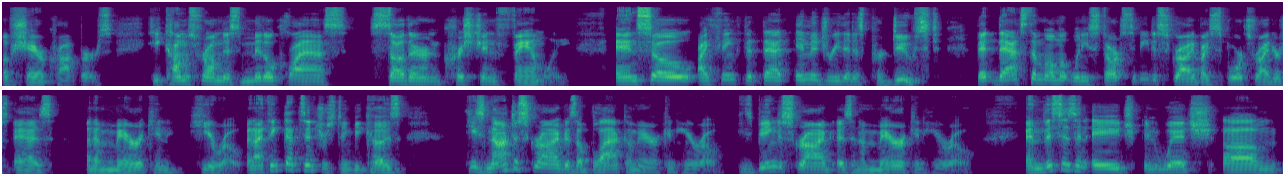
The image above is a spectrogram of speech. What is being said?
of sharecroppers. He comes from this middle class Southern Christian family. And so I think that that imagery that is produced, that that's the moment when he starts to be described by sports writers as an American hero. And I think that's interesting because he's not described as a Black American hero. He's being described as an American hero. And this is an age in which um,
